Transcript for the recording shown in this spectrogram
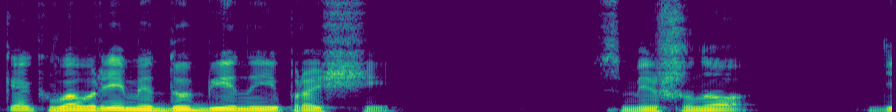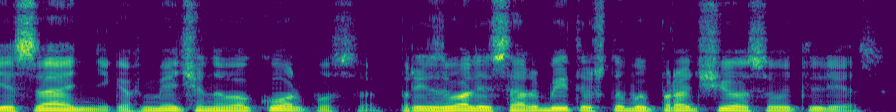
Как во время дубины и прощи. Смешно. Десантников меченого корпуса призвали с орбиты, чтобы прочесывать лес.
